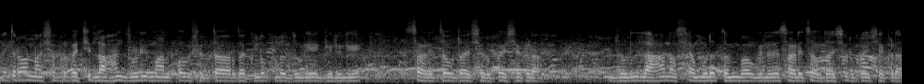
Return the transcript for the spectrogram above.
मित्रांनो. अशा प्रकारची लहान जोडी माल पाहू शकता. अर्धा किलो प्लस जोडी गेलेली आहे. साडे चौदाशे रुपये शेकडा. जोडी लहान असल्यामुळं कमी भाव गेलेले साडे चौदाशे रुपये शेकडा.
